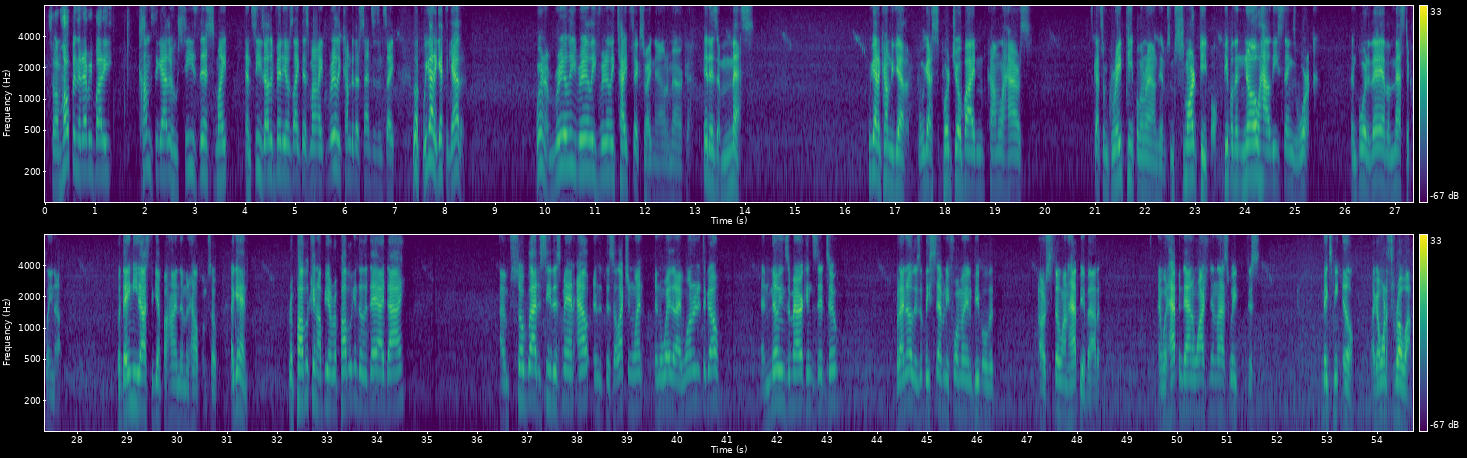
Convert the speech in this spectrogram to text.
So I'm hoping that everybody comes together who sees this might and sees other videos like this might really come to their senses and say, look, we got to get together we're in a really, really, really tight fix right now in America. It is a mess. We got to come together and we got to support Joe Biden, Kamala Harris. He's got some great people around him, some smart people, people that know how these things work. And boy, do they have a mess to clean up. But they need us to get behind them and help them. So, again, Republican, I'll be a Republican till the day I die. I'm so glad to see this man out and that this election went in the way that I wanted it to go. And millions of Americans did too. But I know there's at least 74 million people that are still unhappy about it. And what happened down in Washington last week just makes me ill. Like I want to throw up.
